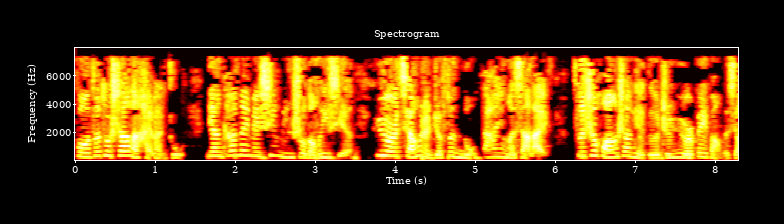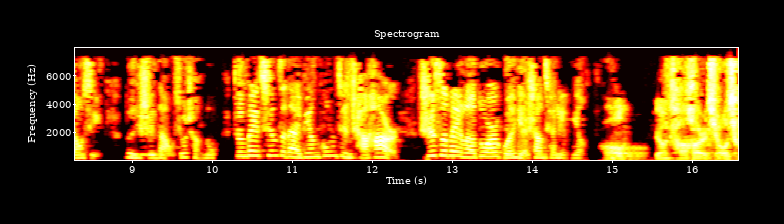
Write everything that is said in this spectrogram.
否则就杀了海兰珠。眼看妹妹性命受到威胁，玉儿强忍着愤怒答应了下来。此时皇上也得知玉儿被绑的消息，顿时恼羞成怒，准备亲自带兵攻进察哈尔。十四贝勒多尔衮也上前领命，好，让察哈尔瞧瞧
